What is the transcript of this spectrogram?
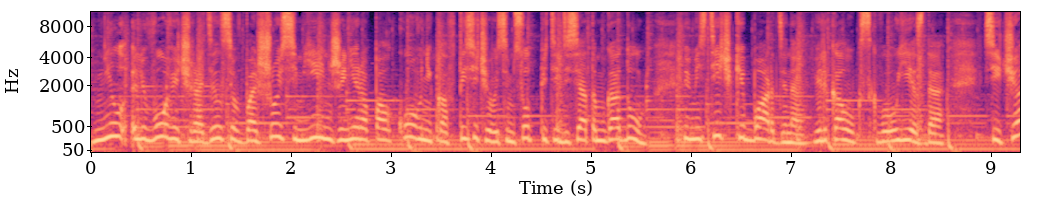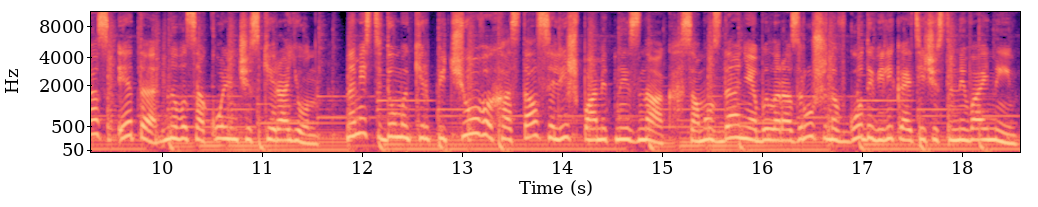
Нил Львович родился в большой семье инженера-полковника в 1850 году в местечке Бардина Великолукского уезда. Сейчас это Новосокольнический район. На месте дома Кирпичевых остался лишь памятный знак. Само здание было разрушено в годы Великой Отечественной войны.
